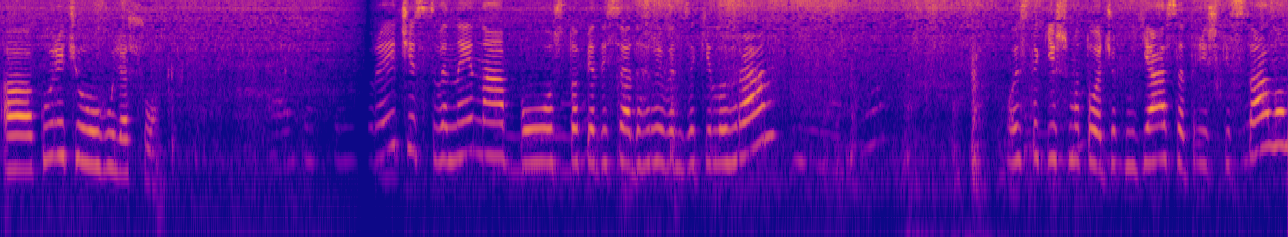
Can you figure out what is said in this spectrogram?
а, курячого гуляшу. До речі, свинина по 150 гривень за кілограм. Ось такий шматочок м'яса, трішки з салом.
